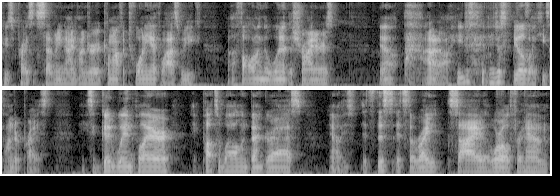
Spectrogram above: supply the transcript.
who's priced at 7,900, coming off a 20th last week, uh, following the win at the Shriners. You know, I don't know. He just it just feels like he's underpriced. He's a good wind player. He puts well in bent grass. You know, it's this it's the right side of the world for him.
